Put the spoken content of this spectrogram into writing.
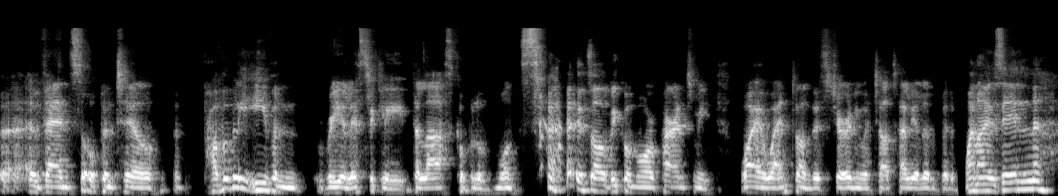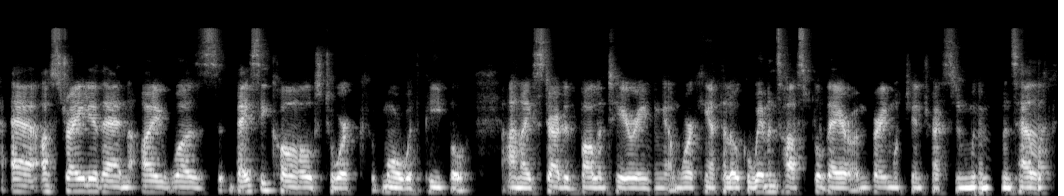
events up until probably even realistically the last couple of months. it's all become more apparent to me why I went on this journey, which I'll tell you a little bit. When I was in uh, Australia, then I was basically called to work more with people, and I started volunteering and working at the local women's hospital there. I'm very much interested in women's health.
